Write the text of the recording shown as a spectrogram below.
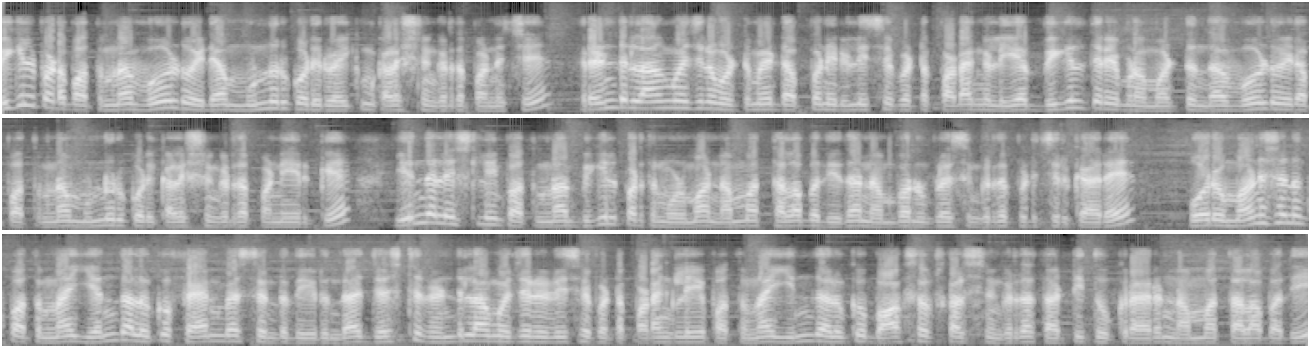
பிகில் படம் பார்த்தோம்னா வேர்ல்டு வைடா முந்நூறு கோடி ரூபாய்க்கும் கலெக்ஷன்ங்கிறத பண்ணுச்சு. ரெண்டு லாங்குவேஜ்ல மட்டுமே டப் பண்ணி ரிலீஸ் செய்யப்பட்ட படங்களையே பிகில் திரைப்படம் மட்டும் தான் வேர்ல்டு வைடா பார்த்தோம்னா முந்நூறு கோடி கலெக்ஷன்ங்கிறத பண்ணியிருக்கு. இந்த லிஸ்ட்லயும் பார்த்தோம்னா பிகில் படத்தின் மூலமா நம்ம தளபதி தான் நம்பர் ஒன் பிளேஸ்ங்கிறத பிடிச்சிருக்காரு ஒரு மனுஷனுக்கு பார்த்தோம்னா எந்த அளவுக்கு ஃபேன் பேஸ்ன்றது இருந்தா ஜஸ்ட் ரெண்டு லாங்குவேஜ் ரிலீஸ் செய்யப்பட்ட படங்களையே பார்த்தோம்னா இந்த அளவுக்கு பாக்ஸ் ஆஃப் கலெக்ஷன்ங்கிறத தட்டி தூக்குறாரு நம்ம தளபதி.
